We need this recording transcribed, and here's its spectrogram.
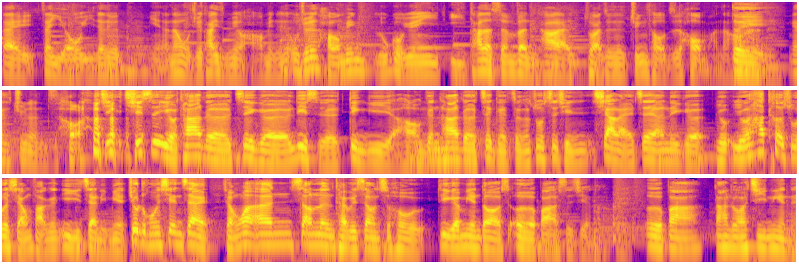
在在犹疑在这个里面。那我觉得他一直没有好好面对。我觉得郝龙斌如果愿意以他的身份，他来做来就是军头之后嘛，然后对，应该是军人之后了。其其实有他的这个历史的定义啊，哈，跟他的这个整个做事情下来这样的一个有有他特殊的想法跟意义在里面。就如同现在蒋万安上任台北市长之后，第一个面到的是二二八事件了，二八大家都要纪念呢。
